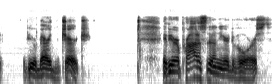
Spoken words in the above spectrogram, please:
If you were married in the church, if you're a Protestant and you're divorced,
